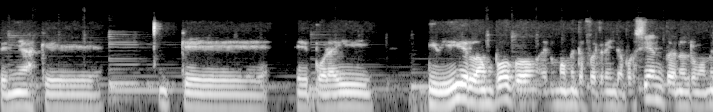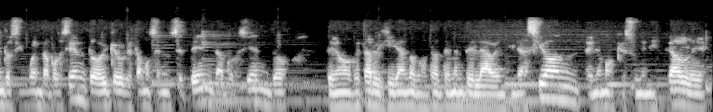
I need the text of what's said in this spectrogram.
tenías que, que eh, por ahí dividirla un poco. En un momento fue 30%, en otro momento 50%, hoy creo que estamos en un 70%. Tenemos que estar vigilando constantemente la ventilación, tenemos que suministrarle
